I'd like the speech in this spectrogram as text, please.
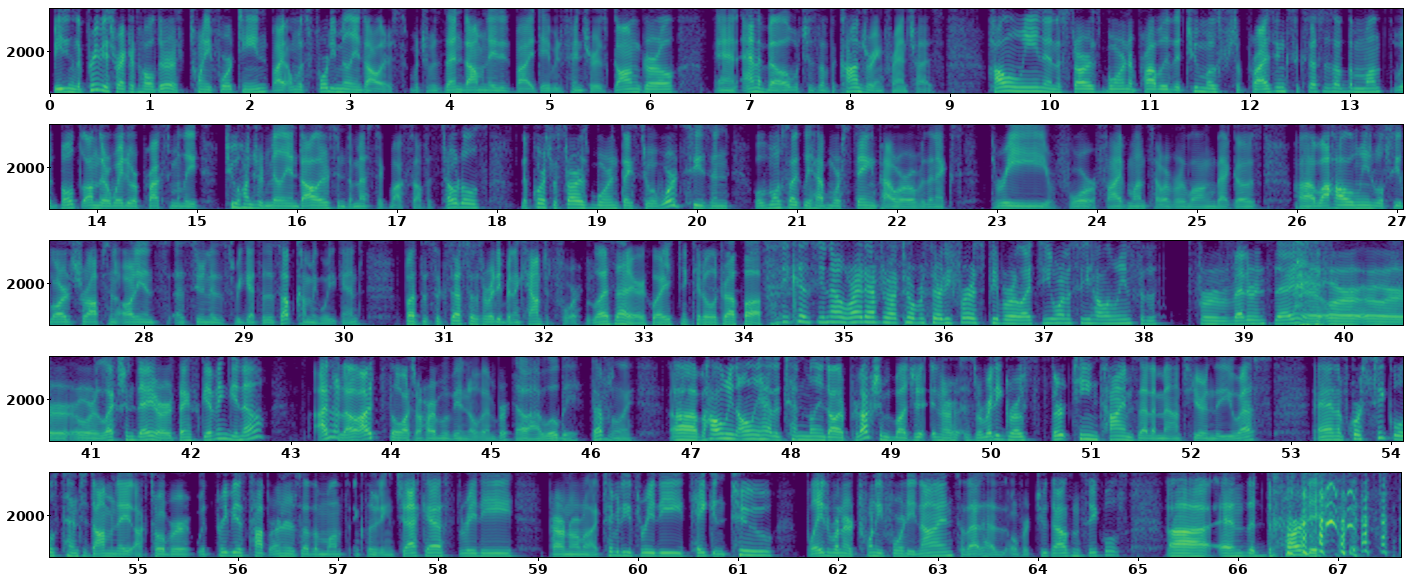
beating the previous record holder of 2014 by almost $40 million, which was then dominated by David Fincher's Gone Girl and Annabelle, which is of the Conjuring franchise. Halloween and A Star is Born are probably the two most surprising successes of the month, with both on their way to approximately $200 million in domestic box office totals. Of course, A Star is Born, thanks to awards season, will most likely have more staying power over the next three or four or five months, however long that goes. Uh, while Halloween will see large drops in audience as soon as we get to this upcoming weekend, but the success has already been accounted for. Why is that, Erik? Why do you think it'll drop off? Because, you know, right after October 31st, people are like, do you want to see Halloween for the for Veterans Day or, or, or, or Election Day or Thanksgiving, you know? I don't know. I'd still watch a horror movie in November. Oh, I will be. Definitely. Uh, but Halloween only had a $10 million production budget and has already grossed 13 times that amount here in the U.S. And of course, sequels tend to dominate October, with previous top earners of the month including Jackass 3D, Paranormal Activity 3D, Taken 2, Blade Runner 2049, so that has over 2,000 sequels, uh, and The Departed.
